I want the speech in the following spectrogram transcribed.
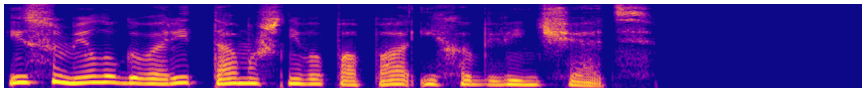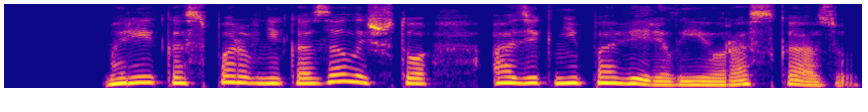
и сумел уговорить тамошнего папа их обвенчать. Марии Каспаровне казалось, что Адик не поверил ее рассказу.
